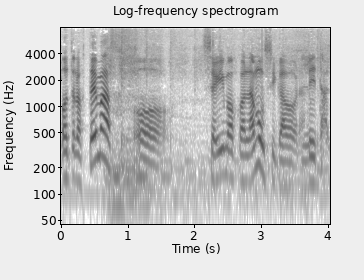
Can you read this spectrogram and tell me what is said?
otros temas o seguimos con la música ahora? Letal.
